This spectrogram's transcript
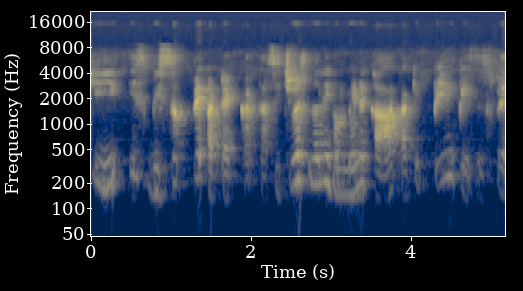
कि इस बिशप पे अटैक करता। सिचुएशनली हम मैंने कहा था कि पिन पीसेस पे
